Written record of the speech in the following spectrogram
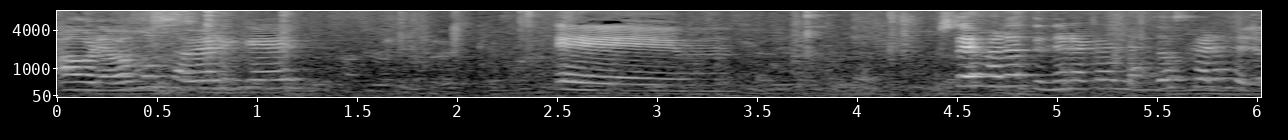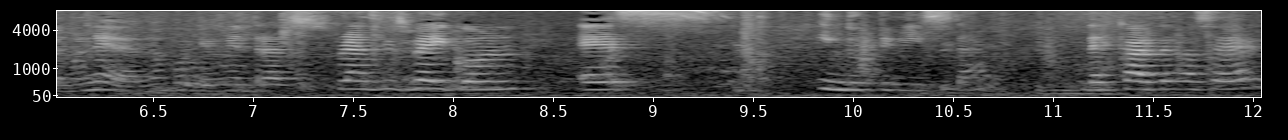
Ahora, vamos a ver que eh, ustedes van a tener acá las dos caras de la moneda, ¿no? Porque mientras Francis Bacon es inductivista, Descartes va a ser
